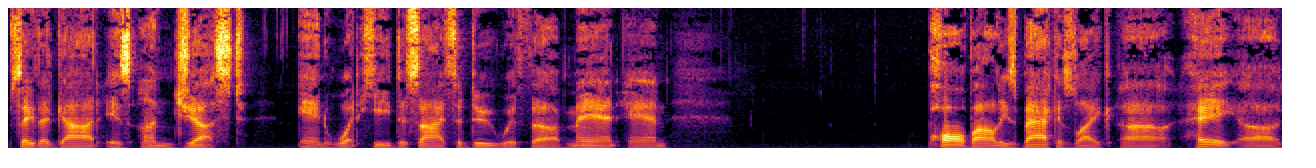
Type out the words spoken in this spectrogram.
say that God is unjust in what he decides to do with uh, man. And Paul volleys back is like, uh, "Hey, uh,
